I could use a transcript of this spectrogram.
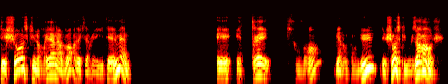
des choses qui n'ont rien à voir avec la réalité elle-même. Et, et, très souvent, bien entendu, des choses qui nous arrangent.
